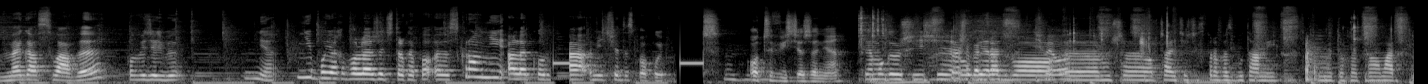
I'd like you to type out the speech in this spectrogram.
mega sławy, powiedzieliby nie, nie, bo ja wolę żyć trochę skromniej, ale kurwa mieć święty spokój. Oczywiście, że nie. Ja mogę już się Proszę ubierać, bardzo, bo e, muszę obczaić jeszcze sprawę z butami. Mnie trochę martwi.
